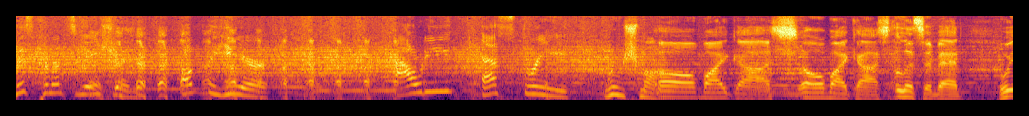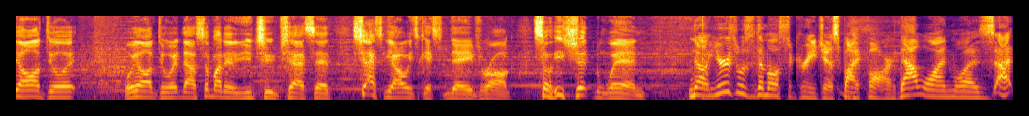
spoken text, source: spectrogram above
mispronunciation of the year. Audi S3 Rutschman. Oh my gosh. Oh my gosh. Listen, man. We all do it. We all do it. Now, somebody on YouTube chat said Shasky always gets names wrong, so he shouldn't win. No, yours was the most egregious by far. That one was. I,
